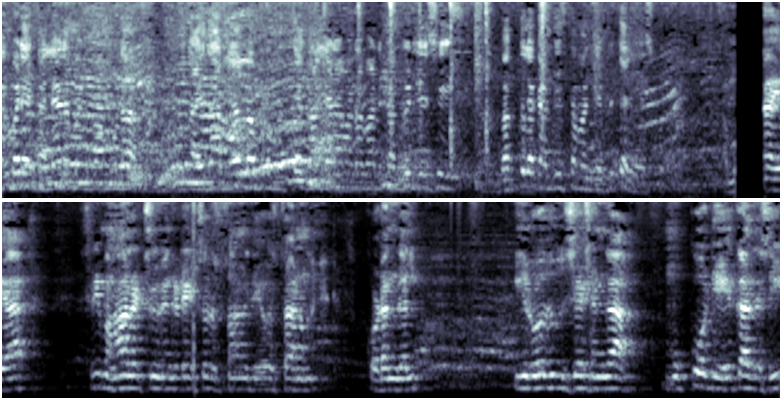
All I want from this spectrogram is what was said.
వెంబడే కళ్యాణ మండపం కూడా ఒక ఐదారు నెలల్లో మొత్తం కళ్యాణ మండపాన్ని కంప్లీట్ చేసి భక్తులకు అందిస్తామని చెప్పి తెలియజేసుకుంటాం శ్రీ మహాలక్ష్మి వెంకటేశ్వర స్వామి దేవస్థానం కొడంగల్. ఈ రోజు విశేషంగా ముక్కోటి ఏకాదశి.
